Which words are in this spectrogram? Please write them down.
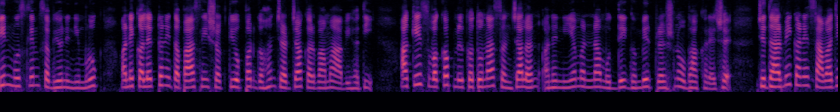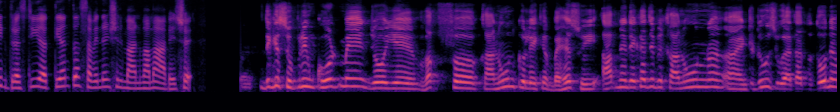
બિન મુસ્લિમ સભ્યોની નિમણૂક અને કલેક્ટરની તપાસની શક્તિઓ પર ગહન ચર્ચા કરવામાં આવી હતી આ કેસ વકફ મિલકતોના સંચાલન અને નિયમનના મુદ્દે ગંભીર પ્રશ્નો ઉભા કરે છે જે ધાર્મિક અને સામાજિક દ્રષ્ટિએ અત્યંત સંવેદનશીલ માનવામાં આવે છે देखिए सुप्रीम कोर्ट में जो ये वक्फ कानून को लेकर बहस हुई आपने देखा जब ये कानून इंट्रोड्यूस हुआ था तो दोनों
